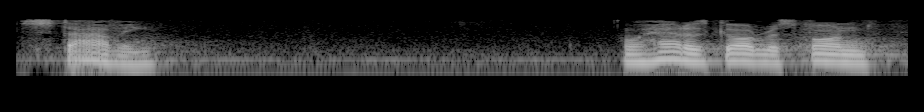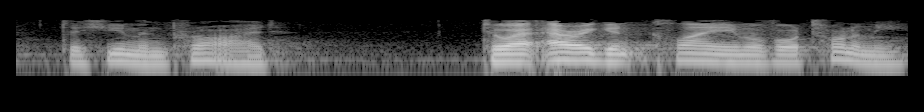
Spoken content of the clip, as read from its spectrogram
starving. Well, how does God respond to human pride, to our arrogant claim of autonomy?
